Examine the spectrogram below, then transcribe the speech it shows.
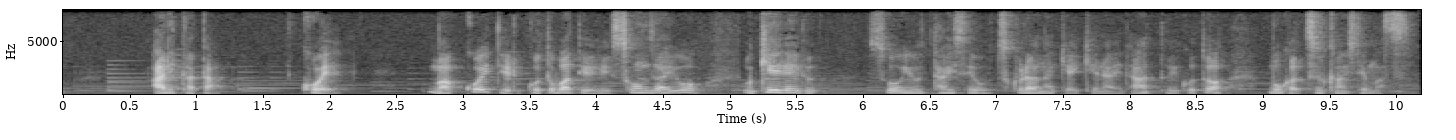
在り方声まあ超えている言葉というより存在を受け入れるそういう体制を作らなきゃいけないなということは僕は痛感してます。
